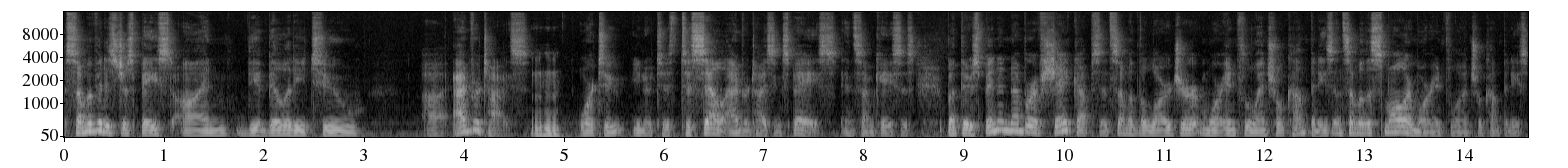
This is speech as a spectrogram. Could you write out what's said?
some of it is just based on the ability to uh, advertise or to you know to, to sell advertising space in some cases but there's been a number of shakeups at some of the larger more influential companies and some of the smaller more influential companies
